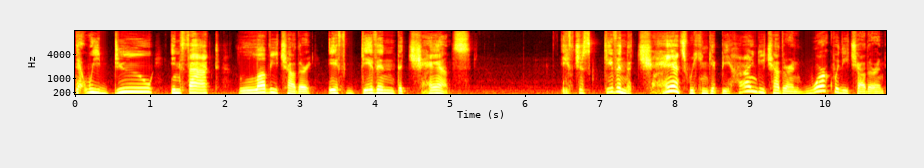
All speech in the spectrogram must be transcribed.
that we do, in fact, love each other if given the chance. If just given the chance, we can get behind each other and work with each other and,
